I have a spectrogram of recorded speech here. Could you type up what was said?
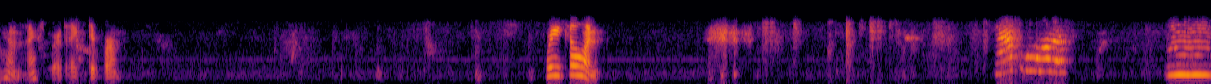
You're an expert egg dipper. Where are you going? Mm.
